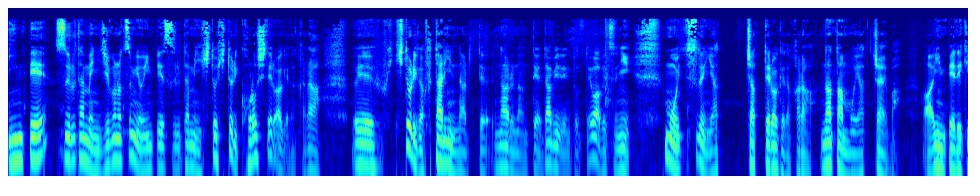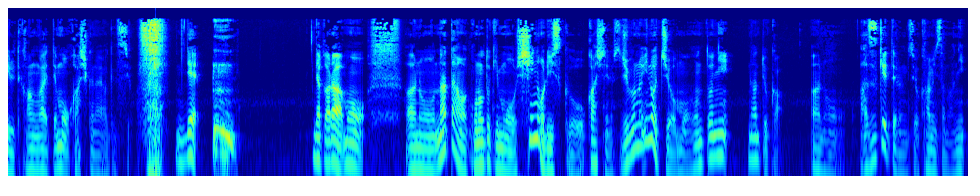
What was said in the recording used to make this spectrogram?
蔽するために、自分の罪を隠蔽するために人一人殺してるわけだから、えー、一人が二人になるって、なるなんて、ダビデにとっては別に、もうすでにやっちゃってるわけだから、ナタンもやっちゃえば、あ隠蔽できるって考えてもおかしくないわけですよ。で、だからもう、あの、ナタンはこの時もう死のリスクを犯してるんです。自分の命をもう本当に、なんていうか、あの、預けてるんですよ、神様に。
